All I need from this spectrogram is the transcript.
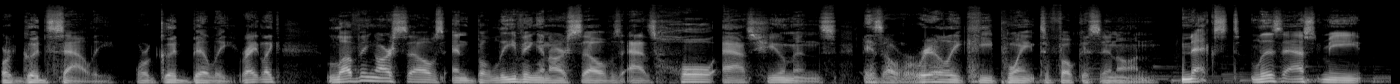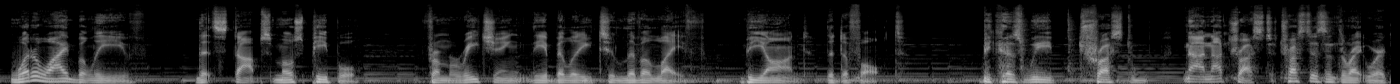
or good Sally or good Billy, right? Like loving ourselves and believing in ourselves as whole ass humans is a really key point to focus in on. Next, Liz asked me, What do I believe that stops most people from reaching the ability to live a life beyond the default? Because we trust, nah, not trust. Trust isn't the right word.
